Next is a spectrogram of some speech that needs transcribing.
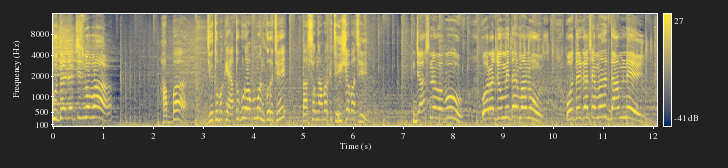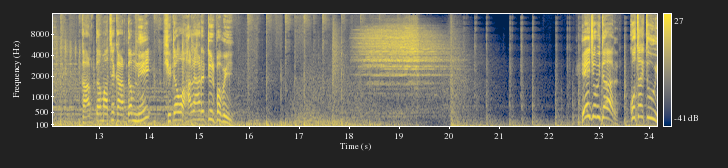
কোথায় যাচ্ছিস বাবা? আব্বা যে তোমাকে এত বড় অপমান করেছে তার সঙ্গে আমার কিছু হিসাব আছে। যাস না বাবু ওরা জমিদার মানুষ ওদের কাছে আমাদের দাম নেই। কার দাম আছে কার দাম নেই সেটাও হারে হারে টের পাবে। এই জমিদার কোথায় তুই?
